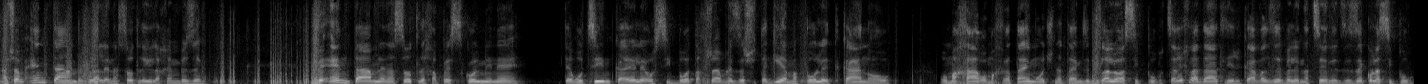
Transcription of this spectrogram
עכשיו, אין טעם בכלל לנסות להילחם בזה, ואין טעם לנסות לחפש כל מיני תירוצים כאלה או סיבות עכשיו לזה שתגיע מפולת כאן או, או מחר או מחרתיים או עוד שנתיים. זה בכלל לא הסיפור. צריך לדעת לרכב על זה ולנצל את זה. זה כל הסיפור.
